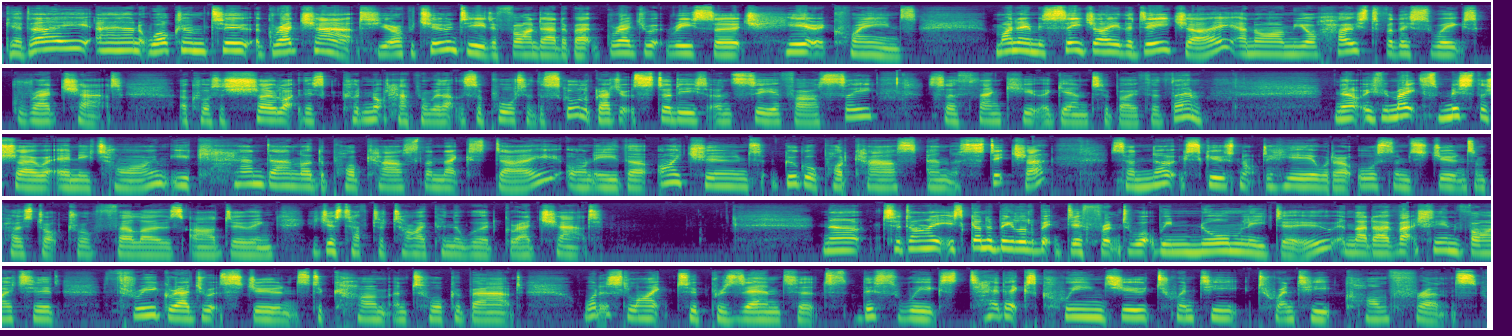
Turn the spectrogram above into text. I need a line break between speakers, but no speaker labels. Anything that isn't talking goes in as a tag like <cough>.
G'day and welcome to a Grad Chat, your opportunity to find out about graduate research here at Queen's. My name is CJ the DJ, and I'm your host for this week's Grad Chat. Of course, a show like this could not happen without the support of the School of Graduate Studies and CFRC, so thank you again to both of them. Now, if your mates miss the show at any time, you can download the podcast the next day on either iTunes, Google Podcasts, and the Stitcher. So, no excuse not to hear what our awesome students and postdoctoral fellows are doing. You just have to type in the word grad chat. Now, today is going to be a little bit different to what we normally do, in that I've actually invited three graduate students to come and talk about what it's like to present at this week's TEDx Queen's U 2020 conference.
